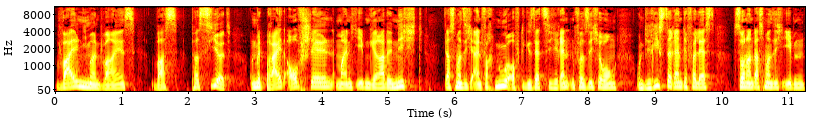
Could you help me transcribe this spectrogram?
weil niemand weiß, was passiert. Und mit breit aufstellen meine ich eben gerade nicht, dass man sich einfach nur auf die gesetzliche Rentenversicherung und die Riester-Rente verlässt, sondern dass man sich eben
